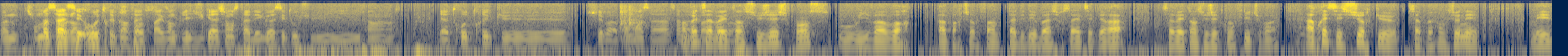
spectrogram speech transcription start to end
Ouais, mais Tu Pour moi ça de outre, trucs en fait. Par exemple l'éducation, si t'as des gosses et tout, tu. Enfin. Il y a trop de trucs que. Je sais pas, pour moi ça. ça en fait, pas ça va être un sujet, je pense, où il va avoir, à partir de. Enfin, t'as des débats sur ça, etc. Ça va être un sujet de conflit, tu vois. Après, c'est sûr que ça peut fonctionner. Mais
